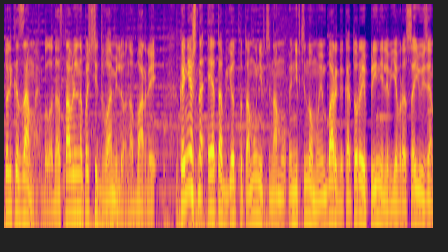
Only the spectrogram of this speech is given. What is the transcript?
только за май было доставлено почти 2 миллиона баррелей. Конечно, это бьет по тому нефтяному, нефтяному эмбарго, которые приняли в Евросоюзе,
